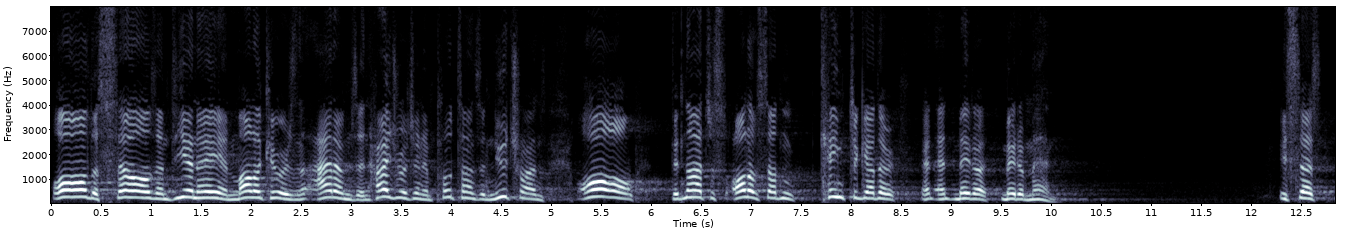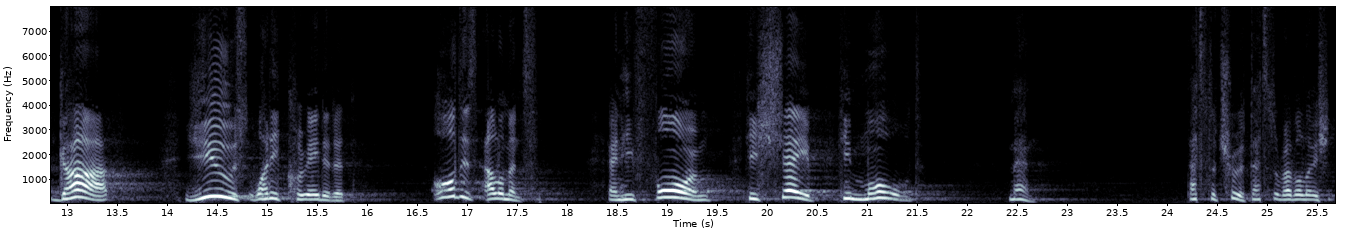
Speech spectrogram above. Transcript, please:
All the cells and DNA and molecules and atoms and hydrogen and protons and neutrons all did not just all of a sudden came together and, and made, a, made a man. It says God used what He created it, all these elements, and He formed he shaped, He molded men. That's the truth, that's the revelation.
